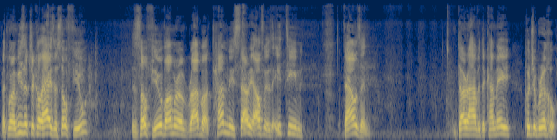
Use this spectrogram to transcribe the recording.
But when Mizah Chikolai is so few, there's so few of Amar of Rabbah. Tamni Sari Alpha is eighteen thousand. Darav the Kamei Kuchabrichu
